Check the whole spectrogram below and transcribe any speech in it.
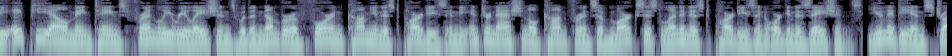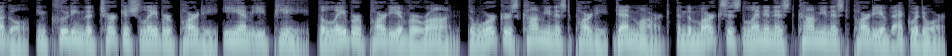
The APL maintains friendly relations with a number of foreign communist parties in the International Conference of Marxist-Leninist Parties and Organizations Unity and Struggle, including the Turkish Labour Party the Labour Party of Iran, the Workers' Communist Party Denmark, and the Marxist-Leninist Communist Party of Ecuador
